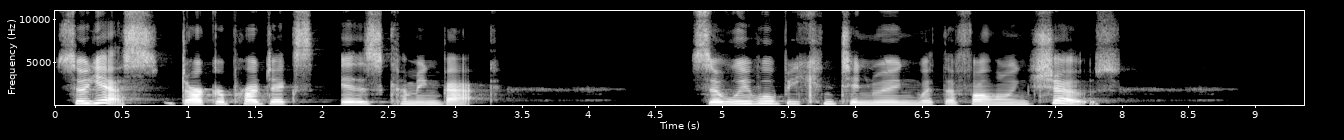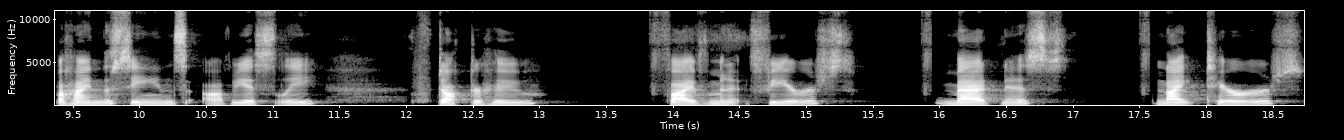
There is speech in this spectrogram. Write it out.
So, yes, Darker Projects is coming back. So, we will be continuing with the following shows Behind the Scenes, obviously, Doctor Who, Five Minute Fears, Madness, Night Terrors,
